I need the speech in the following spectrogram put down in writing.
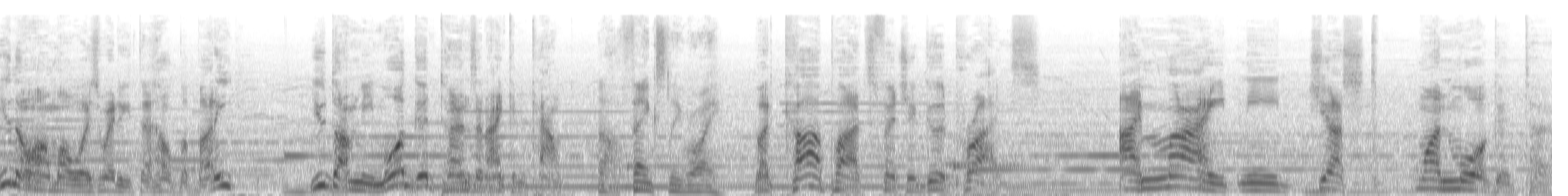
you know I'm always ready to help a buddy. You done me more good turns than I can count. Oh, thanks, Leroy. But car parts fetch a good price. I might need just one more good turn.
